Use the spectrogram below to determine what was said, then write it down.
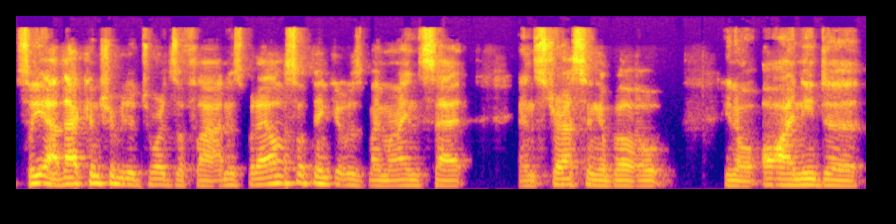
so yeah, that contributed towards the flatness. But I also think it was my mindset and stressing about, you know, oh, I need to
